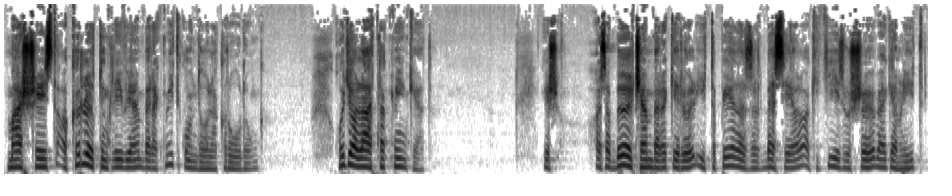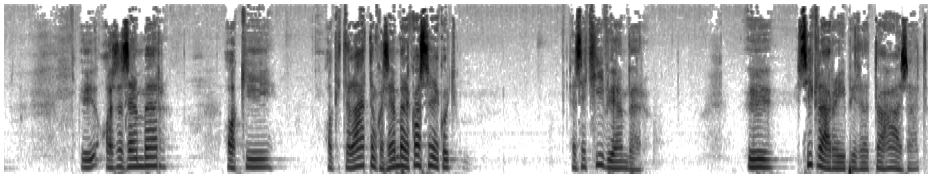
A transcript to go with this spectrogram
másrészt a körülöttünk lévő emberek mit gondolnak rólunk, hogyan látnak minket. És az a bölcs ember, akiről itt a példázat beszél, akit Jézus megemlít, ő az az ember, aki, akit látnak az emberek, azt mondják, hogy ez egy hívő ember. Ő sziklára építette a házát.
